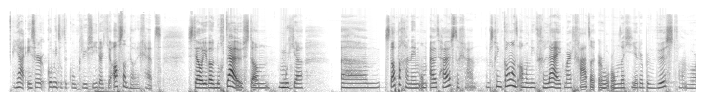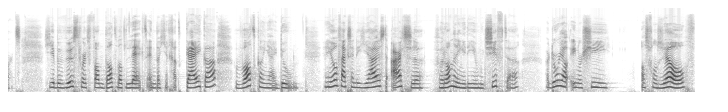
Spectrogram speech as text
ja, is er, kom je tot de conclusie dat je afstand nodig hebt. Stel je woont nog thuis, dan moet je um, stappen gaan nemen om uit huis te gaan. En misschien kan het allemaal niet gelijk, maar het gaat erom dat je je er bewust van wordt. Dat je je bewust wordt van dat wat lekt en dat je gaat kijken, wat kan jij doen? En heel vaak zijn de aardse veranderingen die je moet shiften, waardoor jouw energie als vanzelf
